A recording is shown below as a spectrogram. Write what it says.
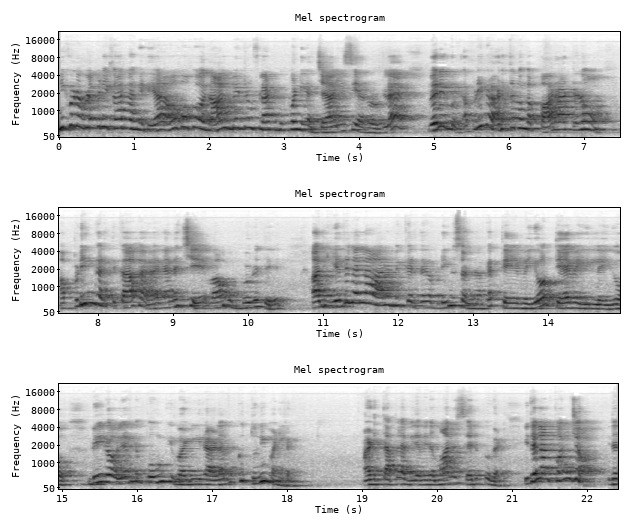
நீ கூட இவ்வளோ பெரிய கார் வாங்கிட்டியா? ஓஹோஹோ நாலு பெட்ரூம் ஃப்ளாட் புக் பண்ணியாச்சா ஈசிஆர் ரோட்டில் வெரி குட் அப்படின்னு அடுத்தவங்க பாராட்டணும் அப்படிங்கிறதுக்காக நினச்சி வாங்கும் பொழுது அது எதுலெல்லாம் ஆரம்பிக்கிறது அப்படின்னு சொன்னாக்க தேவையோ தேவையில்லையோ பீரோலேருந்து பொங்கி வழிகிற அளவுக்கு துணிமணிகள். அடுத்தாப்புல விதவிதமான செருப்புகள். இதெல்லாம் கொஞ்சம். இதை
